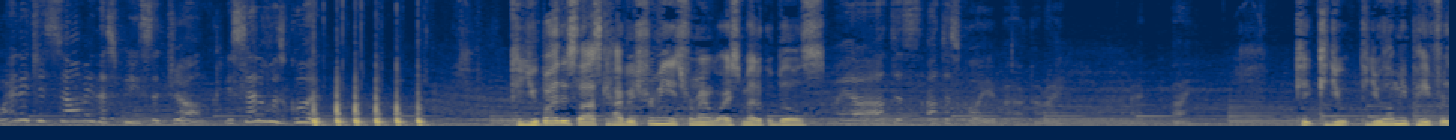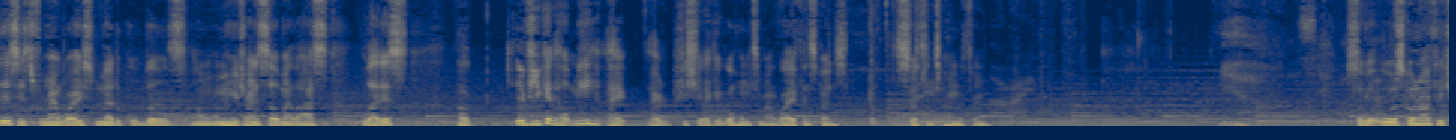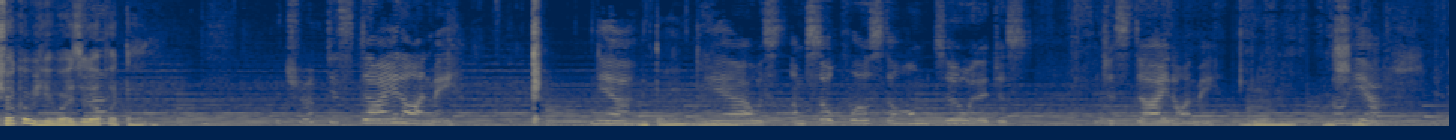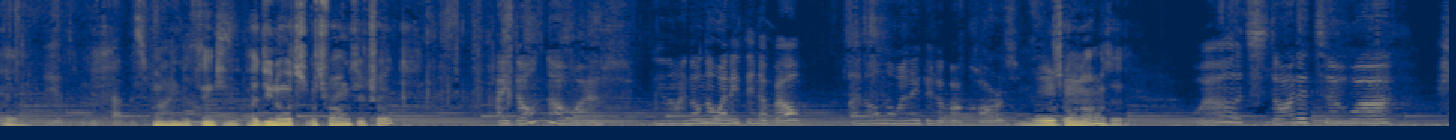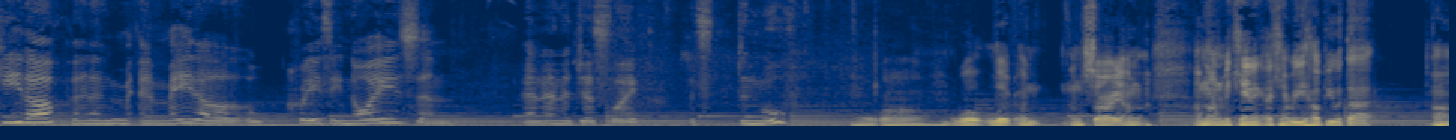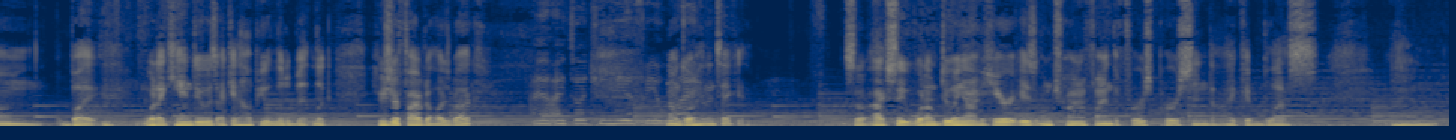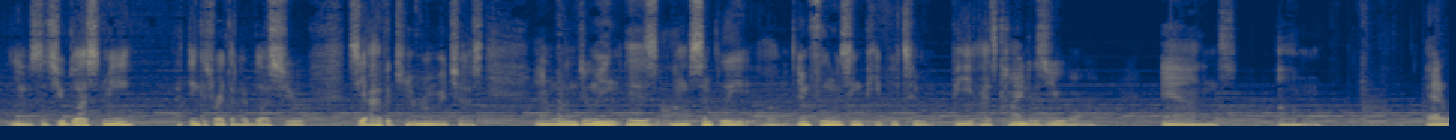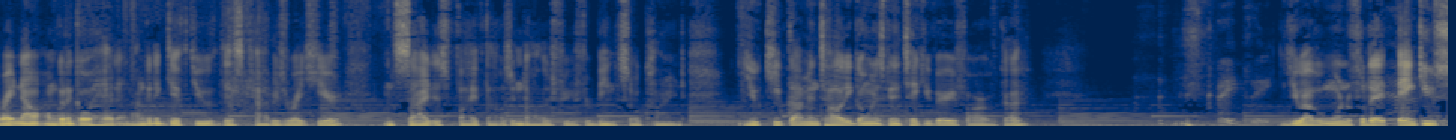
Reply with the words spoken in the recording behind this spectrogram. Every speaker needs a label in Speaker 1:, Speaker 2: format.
Speaker 1: Why did you sell me this piece of junk? You said it was good.
Speaker 2: Could you buy this last cabbage for me? It's for my wife's medical bills.
Speaker 1: Wait, I'll, I'll just I'll just call you back, all right? All right, bye.
Speaker 2: Could, could you could you help me pay for this? It's for my wife's medical bills. Um, I'm here trying to sell my last lettuce. Uh, if you could help me, I I'd appreciate. I could go home to my wife and spend spend some time with her. So what, what's going on with your truck over here? Why is it up like that?
Speaker 1: The truck just died on me. Yeah. Yeah, I was I'm so close to home too and it just it just died on me.
Speaker 2: Yeah,
Speaker 1: Oh here.
Speaker 2: Oh.
Speaker 1: Here, you have this
Speaker 2: Oh, thank you. Uh, do you know what's what's wrong with your truck?
Speaker 1: I don't know. I, you know, I don't know anything about. I don't know anything about cars.
Speaker 2: What was going on with it?
Speaker 1: Well, it started to uh, heat up and it, it made a crazy noise and and then it just like it didn't move.
Speaker 2: Oh wow. Well, look, I'm I'm sorry. I'm I'm not a mechanic. I can't really help you with that. Um, but what I can do is I can help you a little bit. Look, here's your five dollars back.
Speaker 1: I, I thought you needed for your
Speaker 2: No, go ahead and take it. So actually, what I'm doing out here is I'm trying to find the first person that I could bless. Um, you know, since you blessed me, I think it's right that I bless you. See, I have a camera on my chest, and what I'm doing is I'm simply um, influencing people to be as kind as you are, and um, and right now I'm gonna go ahead and I'm gonna gift you this cabbage right here. Inside is five thousand dollars for you for being so kind. You keep that mentality going. It's gonna take you very far. Okay.
Speaker 1: Crazy.
Speaker 2: You have a wonderful day. Thank you. so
